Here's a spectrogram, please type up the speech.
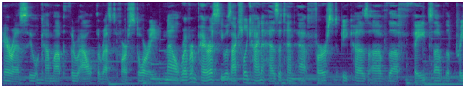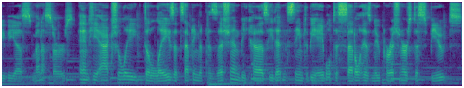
Parris, who will come up throughout the rest of our story. Now, Reverend Parris, he was actually kind of hesitant at first because of the fate of the previous ministers, and he actually delays accepting the position because he didn't seem to be able to settle his new parishioners' disputes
